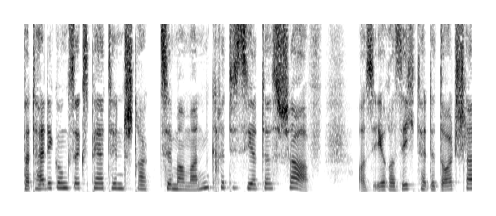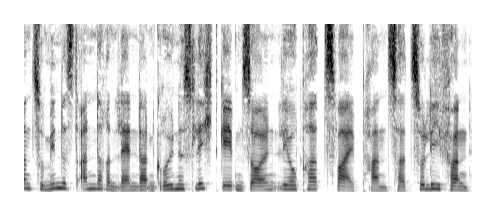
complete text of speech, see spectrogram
Verteidigungsexpertin Strack-Zimmermann kritisiert das scharf. Aus ihrer Sicht hätte Deutschland zumindest anderen Ländern grünes Licht geben sollen, Leopard 2 Panzer zu liefern,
